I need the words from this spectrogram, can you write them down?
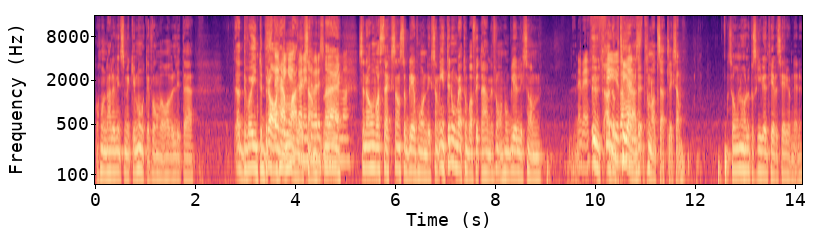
hon hade väl inte så mycket emot det för hon var väl lite ja, det var ju inte bra Stämningen hemma kan liksom. inte vara så bra Nej. hemma. Så när hon var 16 så blev hon liksom, inte nog med att hon bara flyttade hemifrån, hon blev liksom Nej, men utadopterad på något sätt liksom. Så hon håller på att skriva en tv-serie om det nu.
